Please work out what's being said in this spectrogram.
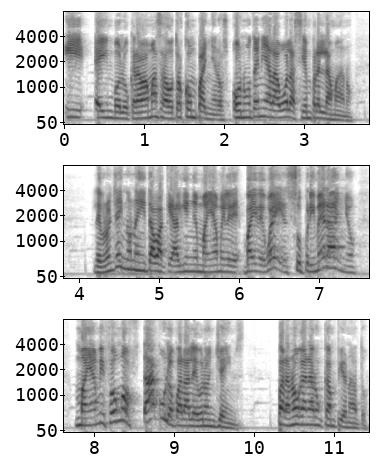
y, e involucraba más a otros compañeros o no tenía la bola siempre en la mano. LeBron James no necesitaba que alguien en Miami le diera. By the way, en su primer año, Miami fue un obstáculo para LeBron James para no ganar un campeonato.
